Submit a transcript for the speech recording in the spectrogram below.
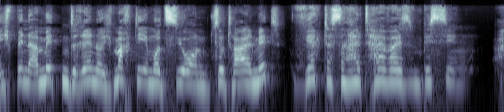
ich bin da mittendrin und ich mach die Emotionen total mit. Wirkt das dann halt teilweise ein bisschen ah,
